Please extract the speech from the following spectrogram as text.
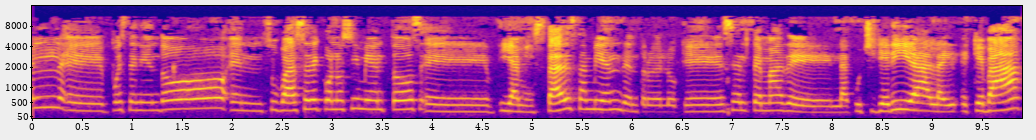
él eh, pues teniendo en su base de conocimientos eh, y amistades también dentro de lo que es el tema de la cuchillería, la, que va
